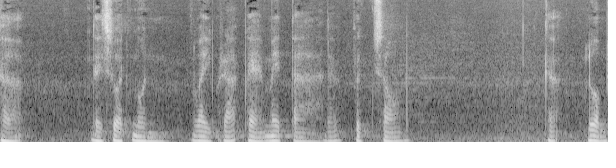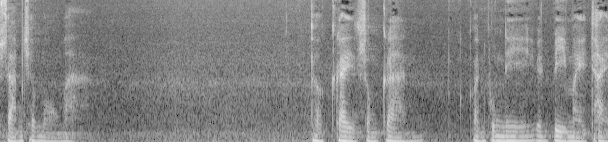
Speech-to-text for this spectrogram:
ก็ได้สวดมนต์ไหวพระแผ่เมตตาแล้ว ฝึกซ้อม ก็รวมสามชั่วโมงมา ก็ใกล้สงกรานต์วันพรุ่งนี้เป็นปีใหม่ไทย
